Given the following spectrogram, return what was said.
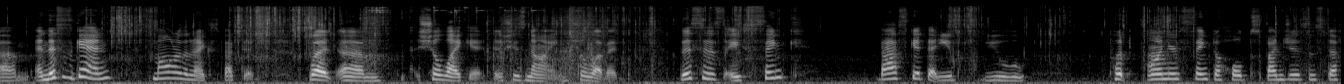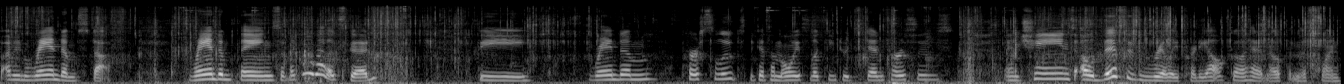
Um, and this is, again, smaller than I expected. But um, she'll like it. She's nine. She'll love it. This is a sink basket that you, you put on your sink to hold sponges and stuff. I mean, random stuff. Random things. I'm like, oh, that looks good. The random purse loops because I'm always looking to extend purses and chains. Oh, this is really pretty. I'll go ahead and open this one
